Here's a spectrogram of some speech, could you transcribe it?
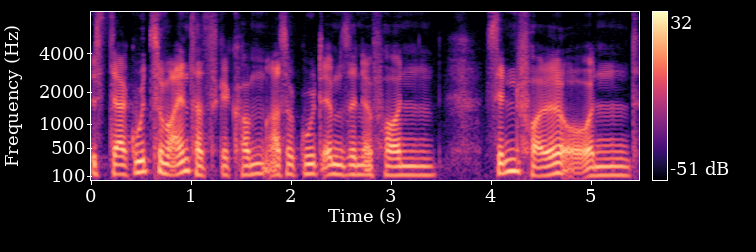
ist da gut zum Einsatz gekommen. Also gut im Sinne von sinnvoll und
